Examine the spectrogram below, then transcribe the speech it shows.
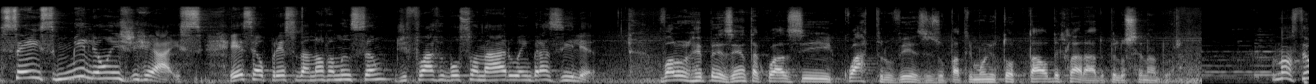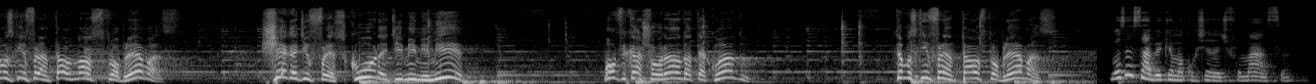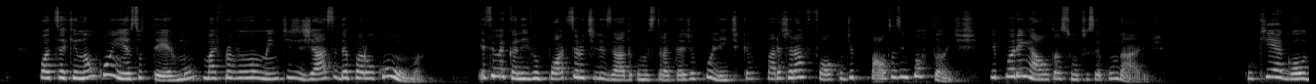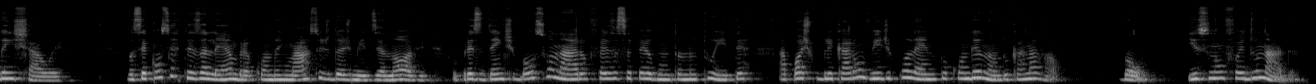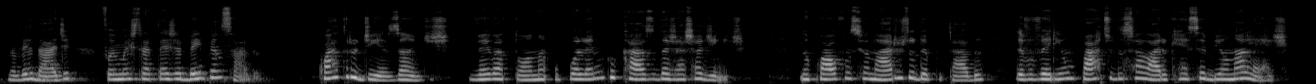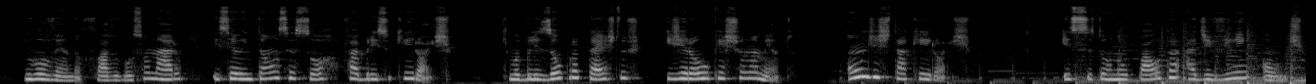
6 milhões de reais. Esse é o preço da nova mansão de Flávio Bolsonaro em Brasília. O valor representa quase quatro vezes o patrimônio total declarado pelo senador. Nós temos que enfrentar os nossos problemas. Chega de frescura, de mimimi. Vamos ficar chorando até quando? Temos que enfrentar os problemas. Você sabe o que é uma cortina de fumaça? Pode ser que não conheça o termo, mas provavelmente já se deparou com uma. Esse mecanismo pode ser utilizado como estratégia política para tirar foco de pautas importantes e pôr em alta assuntos secundários. O que é Golden Shower? Você com certeza lembra quando, em março de 2019, o presidente Bolsonaro fez essa pergunta no Twitter após publicar um vídeo polêmico condenando o carnaval. Bom, isso não foi do nada. Na verdade, foi uma estratégia bem pensada. Quatro dias antes, veio à tona o polêmico caso das rachadinhas no qual funcionários do deputado devolveriam parte do salário que recebiam na LERJ, envolvendo Flávio Bolsonaro e seu então assessor Fabrício Queiroz, que mobilizou protestos e gerou o questionamento: onde está Queiroz? Isso se tornou pauta, adivinhem onde?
